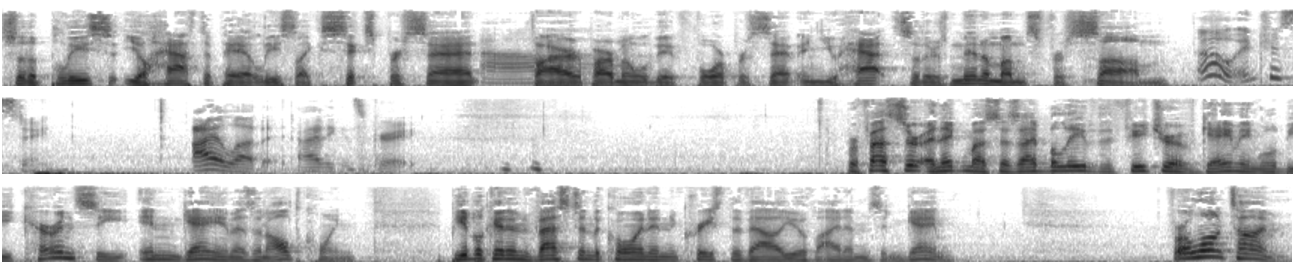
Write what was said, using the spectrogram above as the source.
So the police, you'll have to pay at least like six percent. Fire department will be at four percent, and you have so there's minimums for some. Oh, interesting. I love it. I think it's great. Professor Enigma says, I believe the future of gaming will be currency in game as an altcoin. People can invest in the coin and increase the value of items in game. For a long time,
